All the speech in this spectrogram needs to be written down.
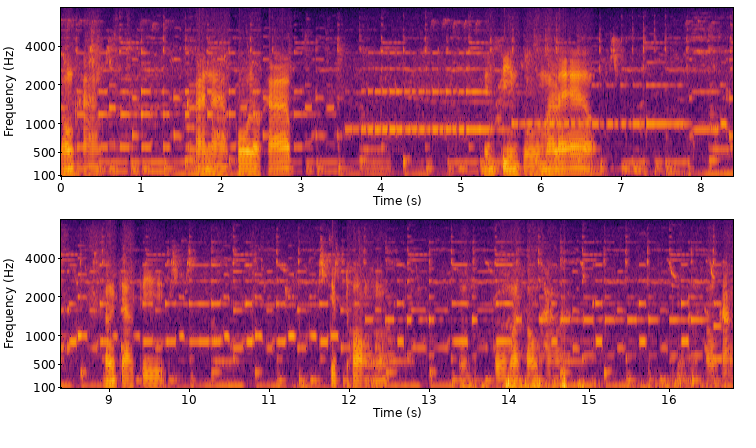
สองขาง อาหนาโผล่แล้วครับ เป็นปีนโผมาแล้ว หลังจากที่เจ็บท้องอืมโผมาสองขาสองครั้ง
